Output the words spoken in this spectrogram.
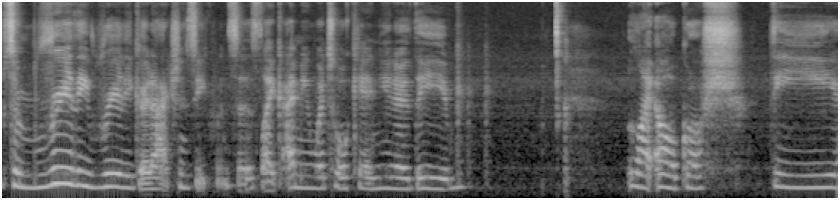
some really really good action sequences, like I mean, we're talking, you know, the like oh gosh, the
